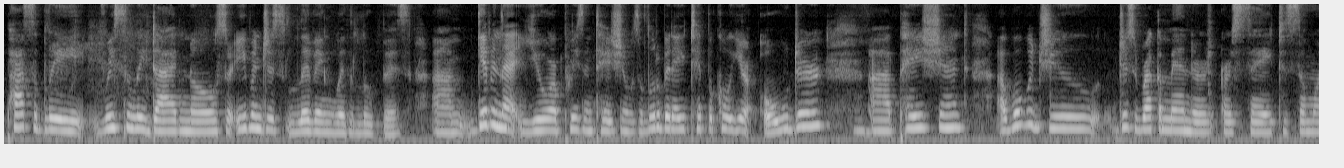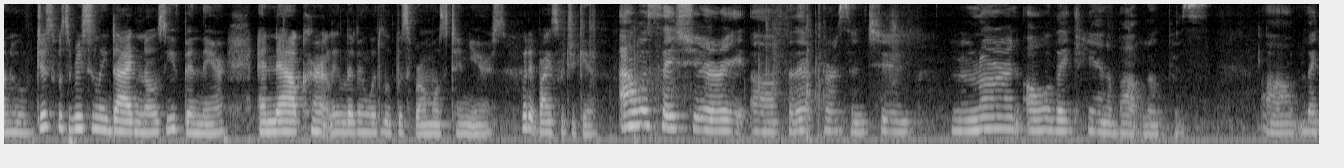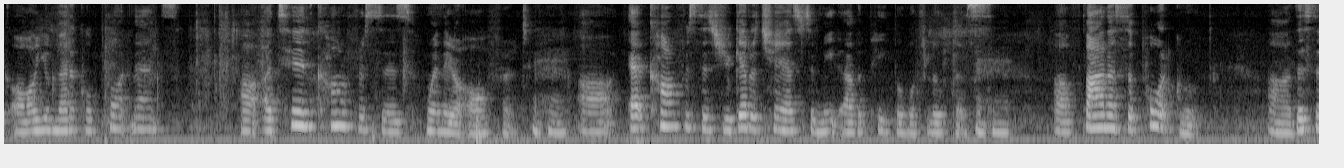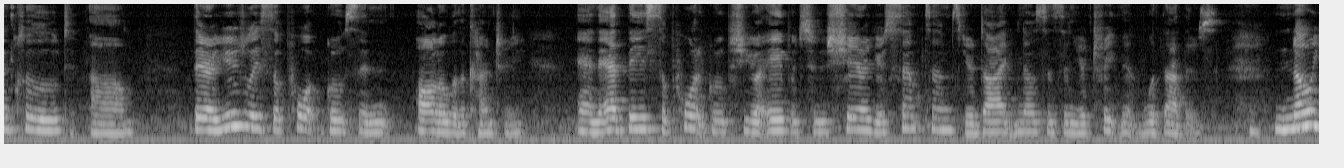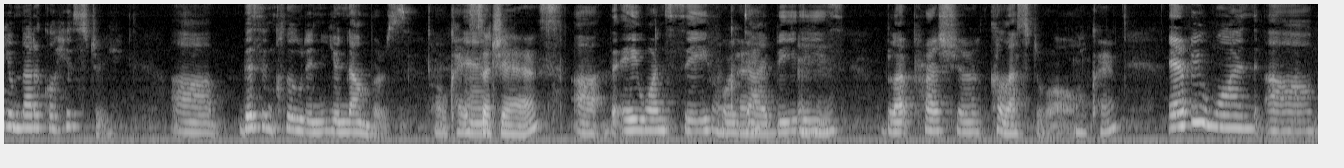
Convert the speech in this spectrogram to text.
possibly recently diagnosed or even just living with lupus? Um, given that your presentation was a little bit atypical, you're older uh, patient. Uh, what would you just recommend or, or say to someone who just was recently diagnosed? You've been there and now currently living with lupus for almost ten years. What advice would you give? I would say, Sherry, uh, for that person to learn all they can about lupus. Uh, make all your medical appointments. Uh, attend conferences when they are offered. Uh, at conferences, you get a chance to meet other people with lupus. Uh, find a support group. Uh, this include um, there are usually support groups in all over the country. And at these support groups, you are able to share your symptoms, your diagnosis, and your treatment with others. Know your medical history. Uh, this including your numbers, Okay, And- such as uh, the A1C for Okay. diabetes, blood pressure, cholesterol. okay. Everyone uh,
